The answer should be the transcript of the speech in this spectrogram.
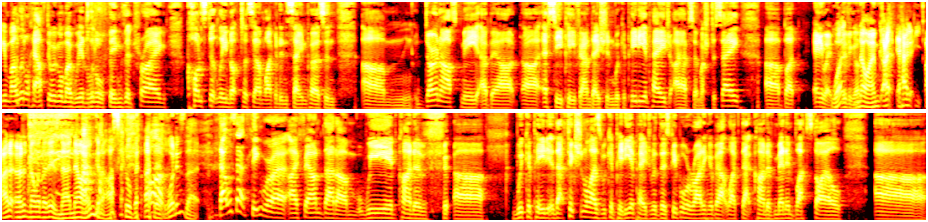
in my little house doing all my weird little things and trying constantly not to sound like an insane person. Um, don't ask me about uh, SCP Foundation Wikipedia page. I have so much to say, uh, but anyway, What? moving on. No, I'm. I, I, I, don't, I don't know what that is. Now, now I'm going to ask you about it. What is that? That was that thing where I, I found that um, weird kind of uh, Wikipedia, that fictionalized Wikipedia page where those people were writing about like that kind of Men in Black style. Uh,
